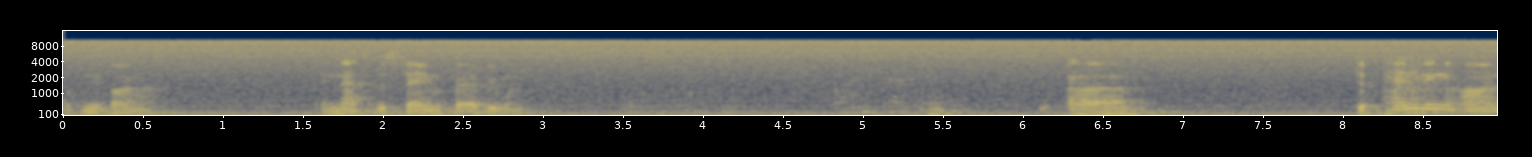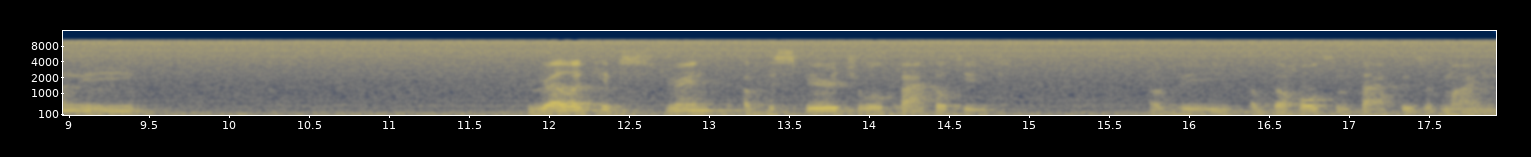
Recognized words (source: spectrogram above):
of nirvana. And that's the same for everyone. Uh, depending on the relative strength of the spiritual faculties, of the, of the wholesome factors of mind,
